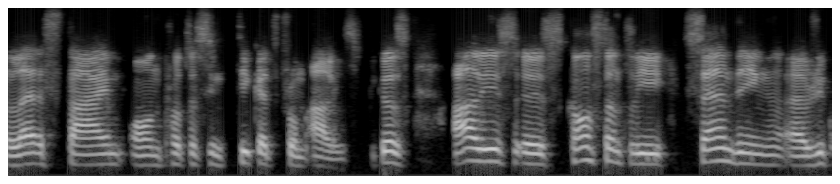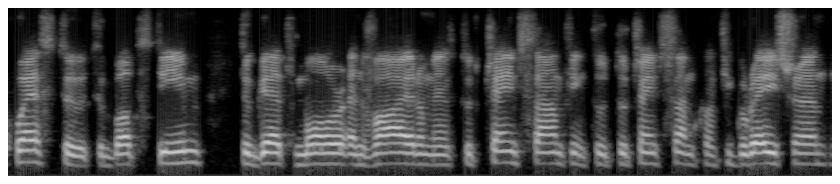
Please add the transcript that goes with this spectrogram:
less time on processing tickets from Alice because Alice is constantly sending a request to, to Bob's team to get more environments, to change something, to, to change some configuration,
